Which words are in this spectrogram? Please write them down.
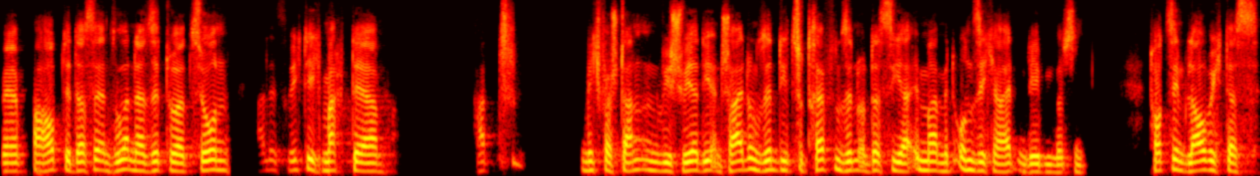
wer behauptet, dass er in so einer Situation alles richtig macht, der hat nicht verstanden, wie schwer die Entscheidungen sind, die zu treffen sind und dass sie ja immer mit Unsicherheiten leben müssen. Trotzdem glaube ich, dass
